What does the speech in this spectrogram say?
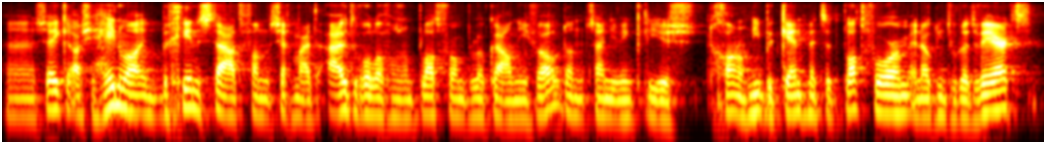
Uh, zeker als je helemaal in het begin staat van zeg maar, het uitrollen van zo'n platform op lokaal niveau, dan zijn die winkeliers gewoon nog niet bekend met het platform en ook niet hoe dat werkt.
